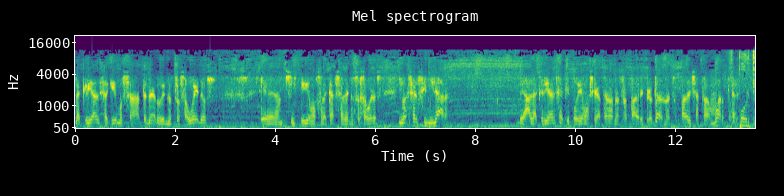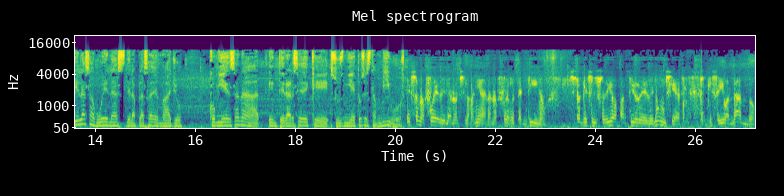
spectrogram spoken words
la crianza que íbamos a tener de nuestros abuelos, eh, si íbamos a la casa de nuestros abuelos, iba a ser similar de- a la crianza que podíamos llegar a tener nuestros padres. Pero claro, nuestros padres ya estaban muertos. ¿Por qué las abuelas de la Plaza de Mayo comienzan a enterarse de que sus nietos están vivos? Eso no fue de la noche a la mañana, no fue repentino, sino que sucedió a partir de denuncias que se iban dando.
